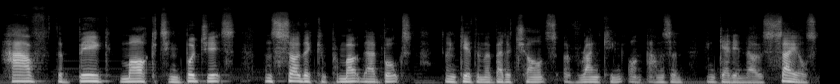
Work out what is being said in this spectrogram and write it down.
have the big marketing budgets and so they can promote their books and give them a better chance of ranking on Amazon and getting those sales.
